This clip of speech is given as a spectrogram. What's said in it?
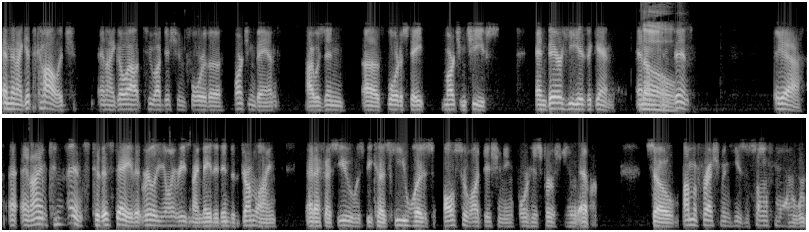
And then I get to college, and I go out to audition for the marching band. I was in uh, Florida State Marching Chiefs, and there he is again. And no. I'm convinced. Yeah, and I am convinced to this day that really the only reason I made it into the drum line at FSU was because he was also auditioning for his first year ever. So I'm a freshman, he's a sophomore. We're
